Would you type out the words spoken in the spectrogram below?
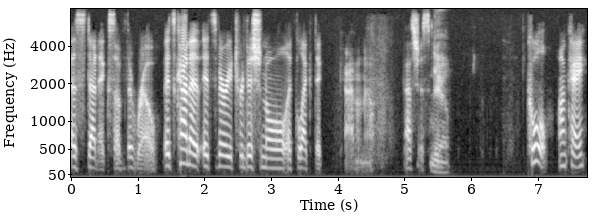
aesthetics of the row. It's kind of it's very traditional, eclectic. I don't know. That's just me. Yeah. Cool. Okay.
